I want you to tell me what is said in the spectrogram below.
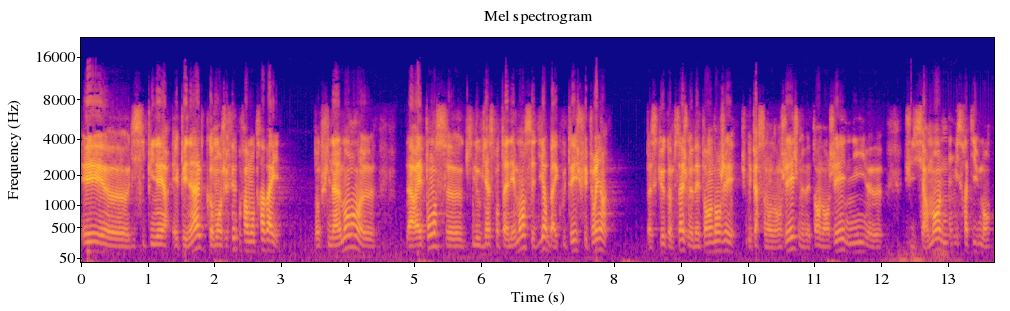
et euh, disciplinaire et pénale, comment je fais pour faire mon travail? Donc finalement, euh, la réponse qui nous vient spontanément, c'est de dire bah écoutez, je fais plus rien parce que comme ça, je me mets pas en danger. Je mets personne en danger, je me mets pas en danger ni judiciairement ni administrativement.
